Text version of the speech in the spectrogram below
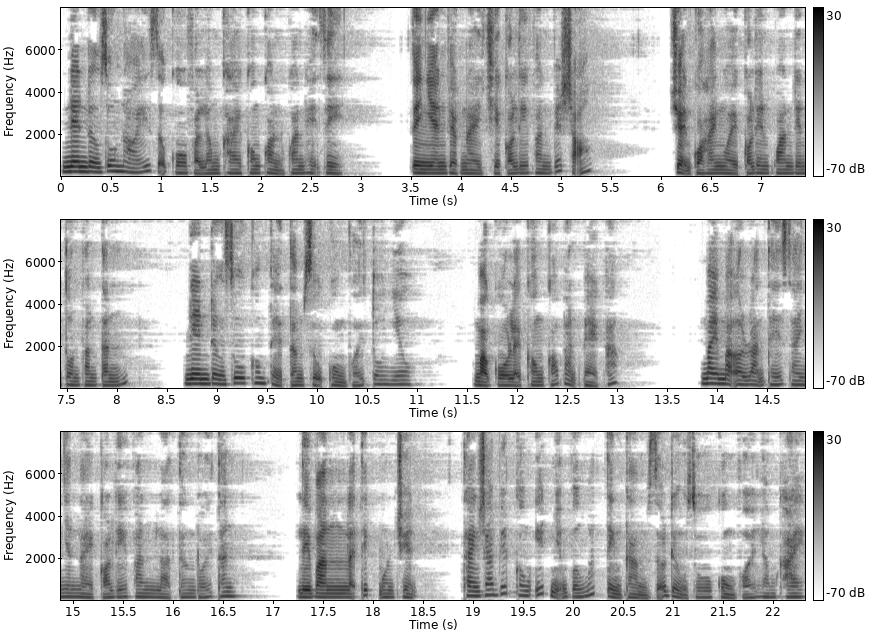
nên Đường Du nói giữa cô và Lâm Khai không còn quan hệ gì. Tuy nhiên việc này chỉ có Lý Văn biết rõ. Chuyện của hai người có liên quan đến Tôn Văn Tấn, nên Đường Du không thể tâm sự cùng với Tô Nhiêu, mà cô lại không có bạn bè khác. May mà ở loạn thế sai nhân này có Lý Văn là tương đối thân. Lý Văn lại thích buôn chuyện, thành ra biết không ít những vướng mắt tình cảm giữa Đường Du cùng với Lâm Khai.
